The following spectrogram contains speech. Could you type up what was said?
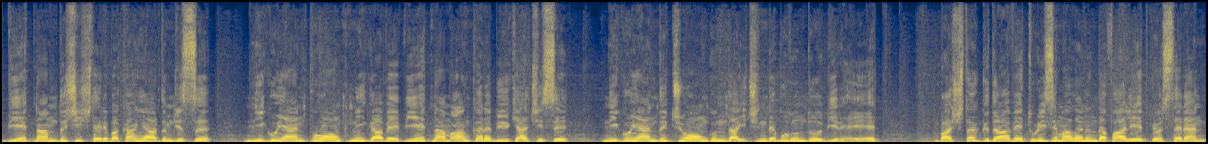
Vietnam Dışişleri Bakan Yardımcısı Nguyen Puong Niga ve Vietnam Ankara Büyükelçisi Nguyen De Chuong'un da içinde bulunduğu bir heyet, başta gıda ve turizm alanında faaliyet gösteren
